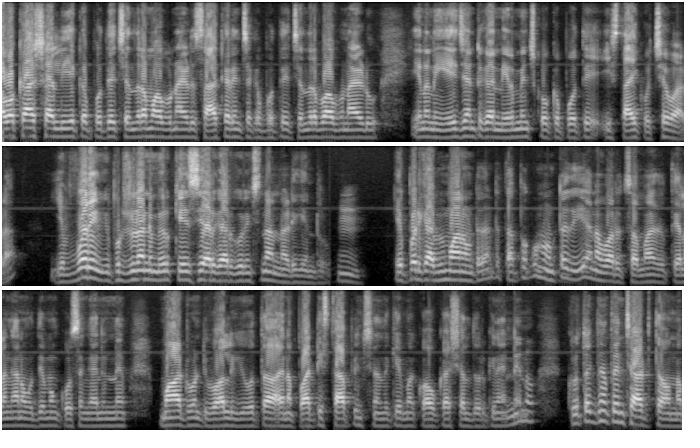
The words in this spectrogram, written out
అవకాశాలు ఇవ్వకపోతే చంద్రబాబు నాయుడు సహకరించకపోతే చంద్రబాబు నాయుడు ఈయనని ఏజెంట్గా నిర్మించుకోకపోతే ఈ స్థాయికి వచ్చేవాడా ఎవ్వరు ఇప్పుడు చూడండి మీరు కేసీఆర్ గారి గురించి నన్ను అడిగినరు ఉమ్. ఎప్పటికీ అభిమానం ఉంటుంది. అంటే తప్పకుండా ఉంటుంది. ఆయన వారు సమాజ తెలంగాణ ఉద్యమం కోసం కానీ మా అటువంటి వాళ్ళు యువత ఆయన పార్టీ స్థాపించినందుకే మాకు అవకాశాలు దొరికినాయని నేను కృతజ్ఞతను చాటుతా ఉన్నా.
